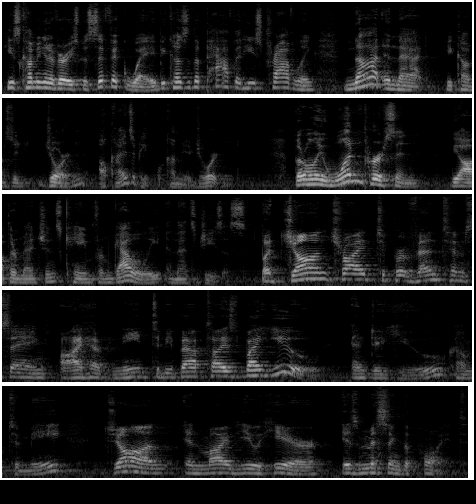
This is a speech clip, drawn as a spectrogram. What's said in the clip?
He's coming in a very specific way because of the path that he's traveling, not in that he comes to Jordan. All kinds of people come to Jordan. But only one person the author mentions came from Galilee, and that's Jesus. But John tried to prevent him, saying, I have need to be baptized by you, and do you come to me? John, in my view here, is missing the point.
